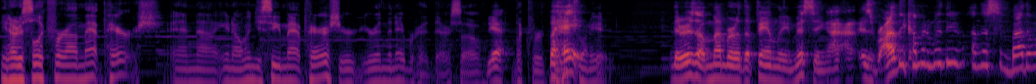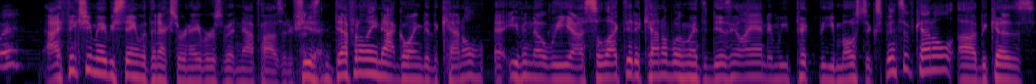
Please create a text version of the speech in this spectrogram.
you know just look for uh, Matt Parrish, and uh, you know when you see Matt Parrish, you're you're in the neighborhood there. So yeah, look for but hey, 28. There is a member of the family missing. I, is Riley coming with you on this? By the way, I think she may be staying with the next door neighbors, but not positive. She's Okay. definitely not going to the kennel, uh, even though we uh, selected a kennel when we went to Disneyland and we picked the most expensive kennel uh, because,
